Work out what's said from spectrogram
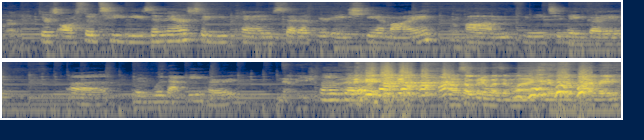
Okay. There's also TVs in there, so you can set up your HDMI. Mm-hmm. Um, you need to make a. Uh, would that be heard? No, you should. Okay. I was hoping it wasn't mine it wasn't vibrating.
